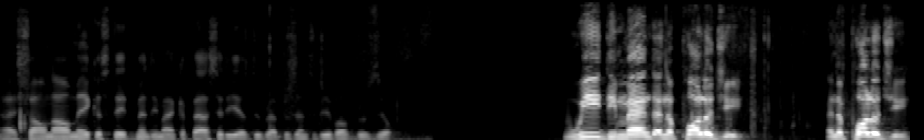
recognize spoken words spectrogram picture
I shall now make a statement in my capacity as the representative of Brazil. We demand an apology. An apology.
